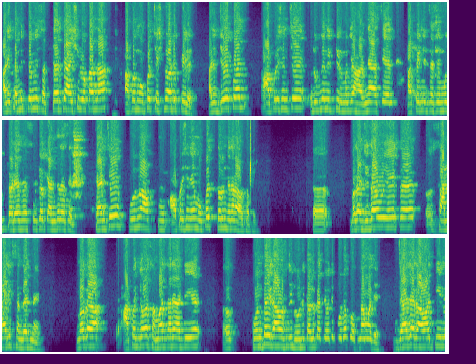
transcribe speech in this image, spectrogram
आणि कमीत कमी सत्तर ते ऐंशी लोकांना आपण मोफत चष्मे वाटप केले. आणि जे पण ऑपरेशनचे रुग्ण निघतील म्हणजे हरण्या असेल अपेंडिक्स असेल मूत कड्याचं असेल किंवा कॅन्सर असेल त्यांचे पूर्ण ऑपरेशन हे मोफत करून देणार आहोत आपण. बघा जिजाऊ हे एक सामाजिक संघटना आहे. मग आपण जेव्हा समाजकार्यासाठी कोणतंही गाव असू दे भिवंडी तालुक्यात तेव्हा ते पूर्ण कोकणामध्ये. ज्या ज्या गावातील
